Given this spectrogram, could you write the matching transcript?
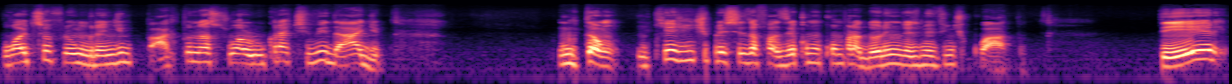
Pode sofrer um grande impacto na sua lucratividade. Então, o que a gente precisa fazer como comprador em 2024? Ter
